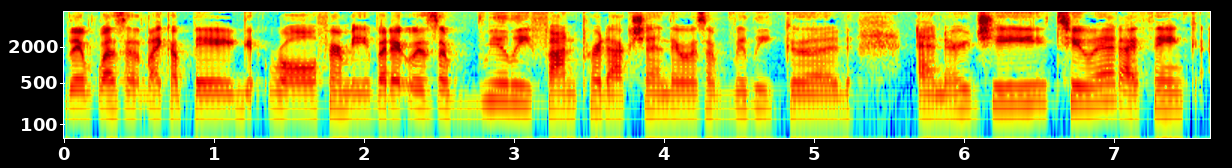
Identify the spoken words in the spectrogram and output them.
it wasn't like a big role for me, but it was a really fun production. There was a really good energy to it. I think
